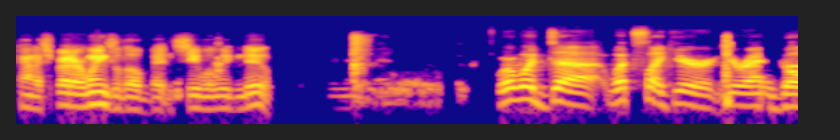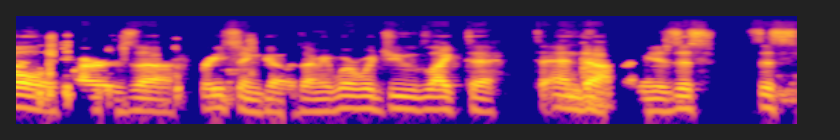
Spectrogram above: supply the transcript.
kind of spread our wings a little bit and see what we can do. Where would uh what's like your your end goal as far as uh racing goes? I mean, where would you like to to end up? I mean, is this is this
